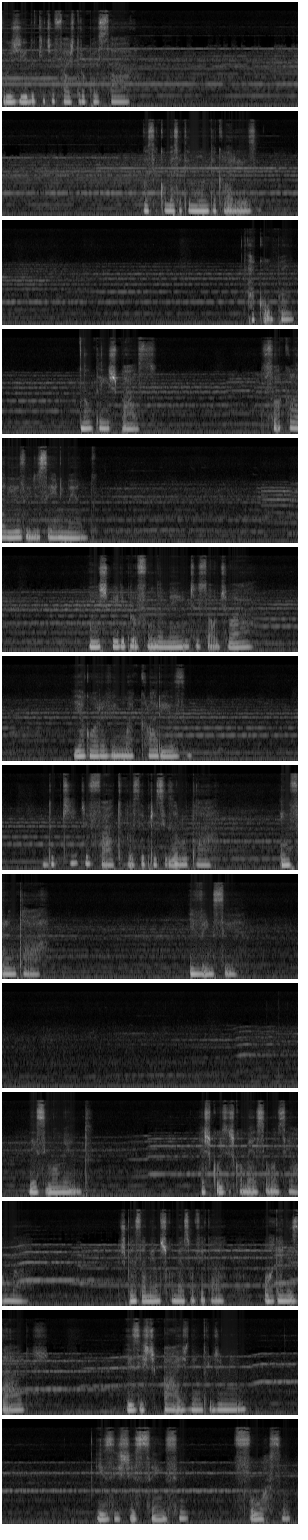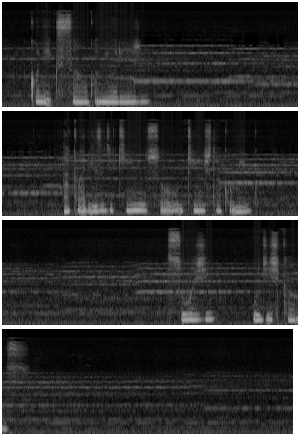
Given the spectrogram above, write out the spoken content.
fugir do que te faz tropeçar. Você começa a ter muita clareza A culpa não tem espaço, só clareza e discernimento. Inspire profundamente, solte o ar. E agora vem uma clareza do que de fato você precisa lutar, enfrentar e vencer. Nesse momento, as coisas começam a se arrumar, os pensamentos começam a ficar organizados, existe paz dentro de mim, existe essência, força, conexão com a minha origem. A clareza de quem eu sou e quem está comigo. Surge o descanso.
